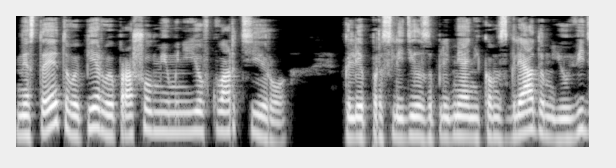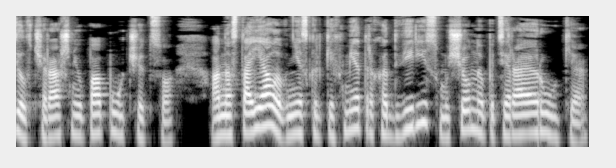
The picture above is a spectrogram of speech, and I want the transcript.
Вместо этого первый прошел мимо нее в квартиру. Глеб проследил за племянником взглядом и увидел вчерашнюю попутчицу. Она стояла в нескольких метрах от двери, смущенно потирая руки.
